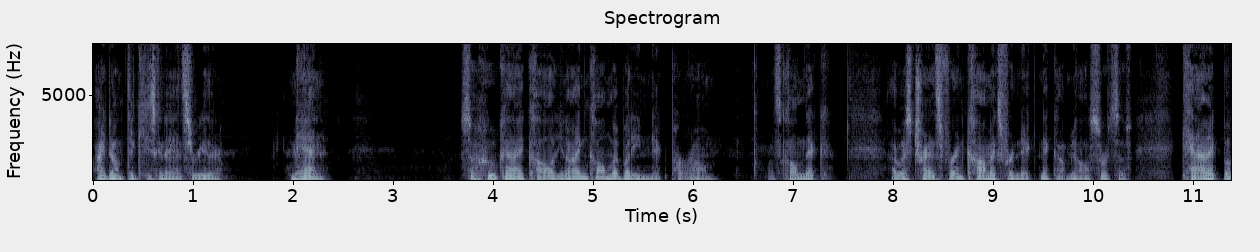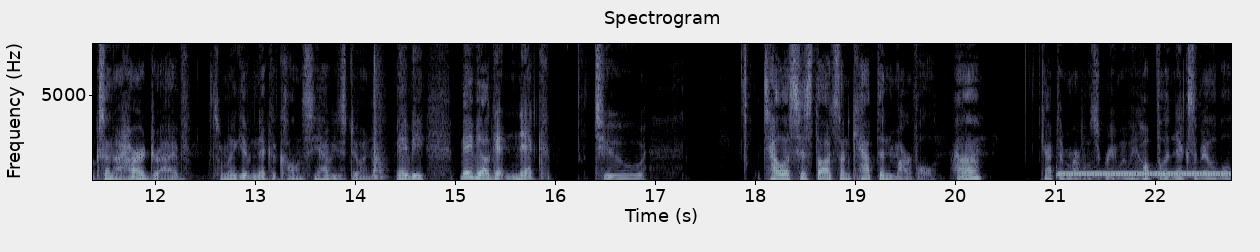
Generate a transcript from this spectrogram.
I don't think he's going to answer either. Man. So who can I call? You know, I can call my buddy Nick Perron. Let's call Nick. I was transferring comics for Nick. Nick got me all sorts of comic books on a hard drive. So I'm going to give Nick a call and see how he's doing. Maybe, maybe I'll get Nick to tell us his thoughts on Captain Marvel, huh? Captain Marvel's a great movie. Hopefully, Nick's available.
